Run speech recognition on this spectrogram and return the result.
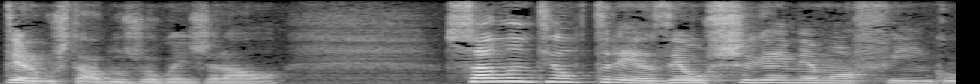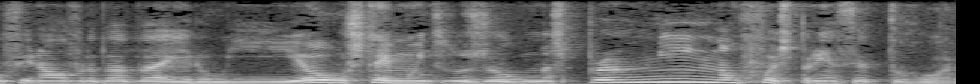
ter gostado do jogo em geral. Silent Hill 3 eu cheguei mesmo ao fim com o final verdadeiro e eu gostei muito do jogo, mas para mim não foi experiência de terror.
